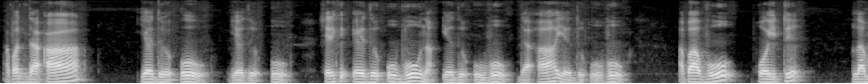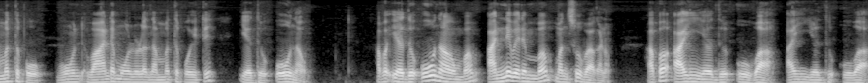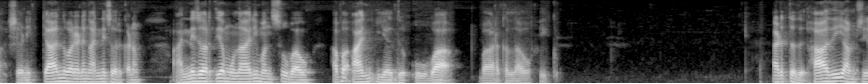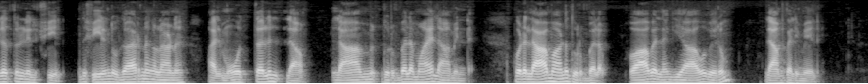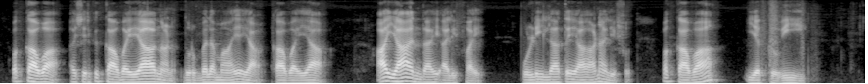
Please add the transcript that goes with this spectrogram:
അപ്പോൾ ദ ആ യദ് ഉ യദ് ഉ ശരിക്ക് യദ് ഉബൂന യദ് ഉബു ദ ആ യദ് ഉവു അപ്പോൾ ആ വൂ പോയിട്ട് ലമ്മത്ത് പോവും വൂ വാന്റെ മുകളിലുള്ള ലമ്മത്ത് പോയിട്ട് യദു ഊന്നാവും അപ്പോൾ യദു ഊന്നാവുമ്പം അന്ന് വരുമ്പം മൻസൂബാകണം. അപ്പോൾ അയ്യത് ഉവ അയ്യത് ഉവ ക്ഷണിക്ക എന്ന് പറയണമെങ്കിൽ അന്ന് ചേർക്കണം. അന്ന് ചേർത്തിയ മുനാരി മൻസൂബാവും. അപ്പോൾ അൻ യദു ഉവ ബാറക്കല്ലാഹു ഫീക്കും. അടുത്തത് ഹാദി അംസിലത്തുൽ ഫീൽ. ഇത് ഫീലിന്റെ ഉദാഹരണങ്ങളാണ് അൽ മൂത്തൽ ലാം ലാം ദുർബലമായ ലാമിന്റെ. ഇവിടെ ലാമാണ് ദുർബലം. വാവ് അല്ലെങ്കിൽ യാവ് വരും ലാം കലിമേൽ. അപ്പോൾ കവ അത് ശരിക്കും കവയ എന്നാണ്. ദുർബലമായ യാ കവയ. ആ യാ എന്തായി? അലിഫായി. പുള്ളിയില്ലാത്ത യാ ആണ് അലിഫ്. അപ്പോൾ കവ യക്വി.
